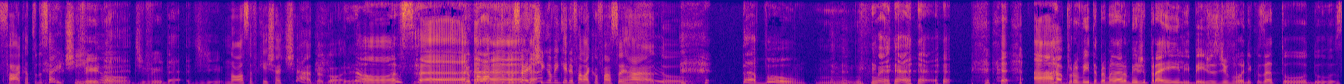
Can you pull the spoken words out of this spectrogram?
faca, tudo certinho. Verdade, verdade. Nossa, fiquei chateado agora. Nossa! Eu coloco tudo certinho, vem querer falar que eu faço errado. Tá bom. Ah, aproveita pra mandar um beijo pra ele. Beijos divônicos a todos.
